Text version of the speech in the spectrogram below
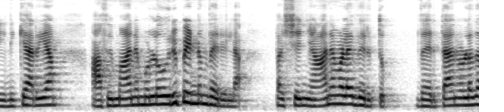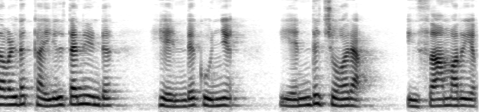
എനിക്കറിയാം അഭിമാനമുള്ള ഒരു പെണ്ണും വരില്ല. പക്ഷെ ഞാൻ അവളെ വരുത്തും. വരുത്താനുള്ളത് അവളുടെ കയ്യിൽ തന്നെയുണ്ട്. എന്റെ കുഞ്ഞ് എന്റെ ചോര ഇസാമറിയം.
